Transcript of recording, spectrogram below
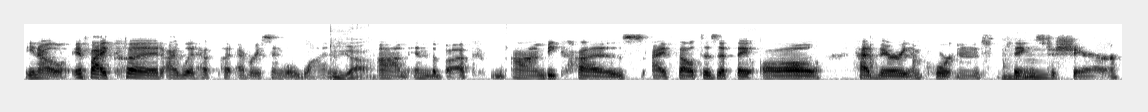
you know, if I could, I would have put every single one yeah. Um, in the book um, because I felt as if they all had very important things mm. to share.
